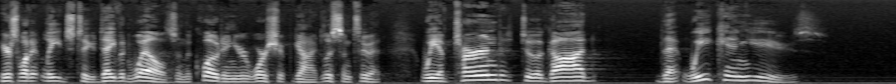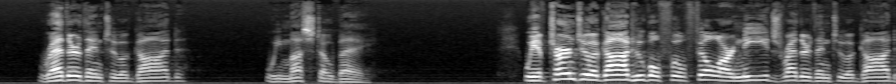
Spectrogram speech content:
Here's what it leads to David Wells, in the quote in your worship guide, listen to it. We have turned to a God that we can use rather than to a God we must obey. We have turned to a God who will fulfill our needs rather than to a God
